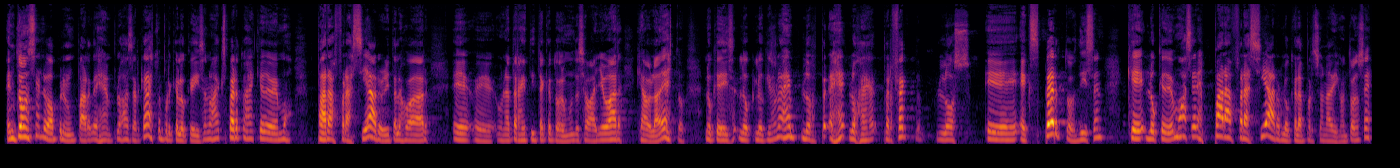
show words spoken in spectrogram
Entonces le voy a poner un par de ejemplos acerca de esto, porque lo que dicen los expertos es que debemos parafrasear. Ahorita les voy a dar eh, eh, una tarjetita que todo el mundo se va a llevar que habla de esto. Lo que, dice, lo, que dicen los, los, perfecto, los eh, expertos dicen que lo que debemos hacer es parafrasear lo que la persona dijo. Entonces,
